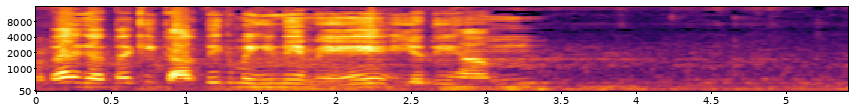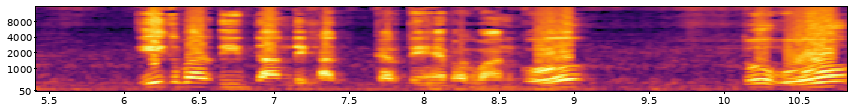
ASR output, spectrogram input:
बताया जाता है कि कार्तिक महीने में यदि हम एक बार दीप दान दिखा करते हैं भगवान को तो वो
